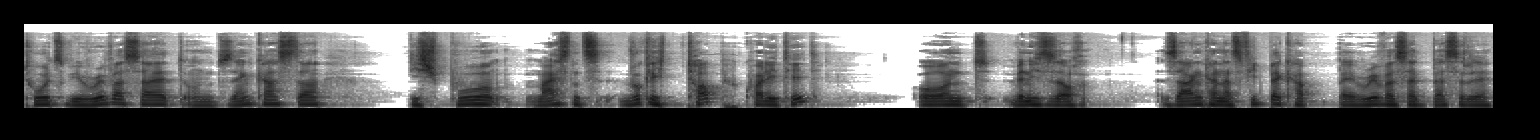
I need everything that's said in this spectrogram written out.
Tools wie Riverside und Zencaster die Spur meistens wirklich top Qualität. Und wenn ich es auch sagen kann als Feedback, habe bei Riverside bessere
